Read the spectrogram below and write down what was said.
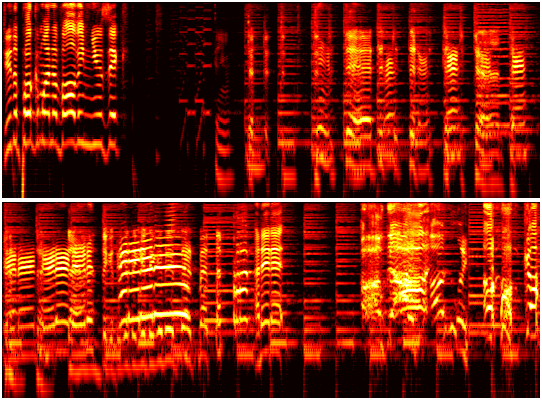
Do the Pokemon evolving music. I did it. Oh God, it's ugly. Oh god.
